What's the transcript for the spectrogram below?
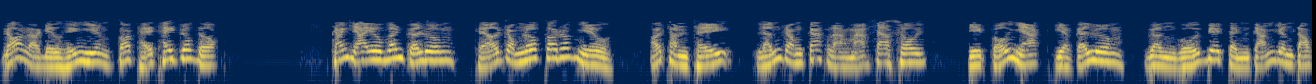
đó là điều hiển nhiên có thể thấy trước được. Khán giả yêu mến cải lương thì ở trong nước có rất nhiều, ở thành thị lẫn trong các làng mạc xa xôi, việc cổ nhạc và cải lương gần gũi với tình cảm dân tộc.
